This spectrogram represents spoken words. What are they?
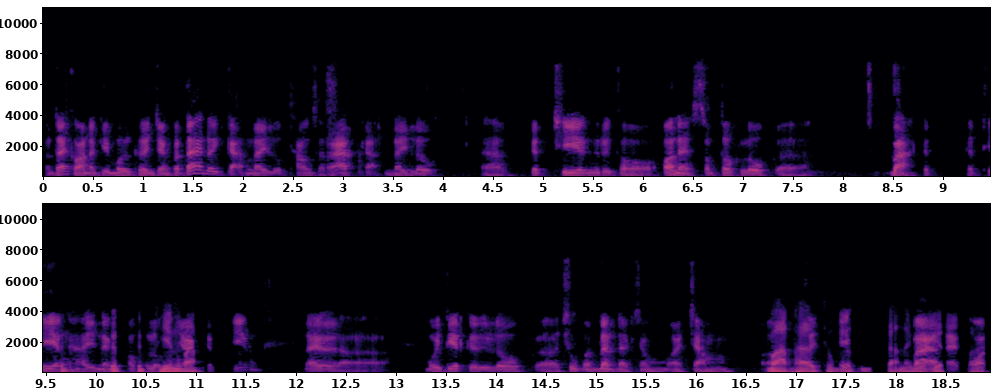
ប៉ុន្តែគ្រាន់តែគេមើលឃើញអញ្ចឹងប៉ុន្តែដោយករណីលោកថោងសារ៉ាតករណីលោកគិតឈៀងឬក៏អនសំទោសលោកបាទគិត គិតធៀងហើយនឹងអុកលោកយ៉ាគិតធៀងដែលមួយទៀតគឺលោកឈុបណ្ឌិតដែលខ្ញុំចាំបាទហើយឈុបណ្ឌិតករណីមួយទៀតបាទគាត់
